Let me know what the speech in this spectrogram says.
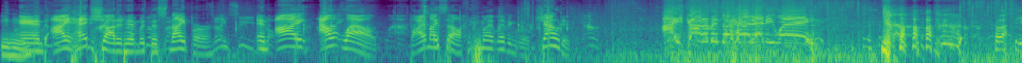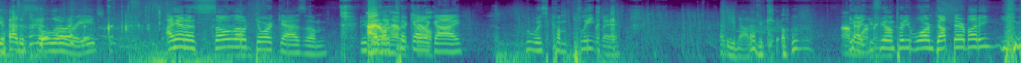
Mhm. and I headshotted him with the sniper, and I out loud, by myself in my living room, shouted, "I got him in the head anyway!" you had a solo rage. I had a solo dorkasm because I, don't have a took out a guy who was completely. How do you not have a kill? I'm yeah, you warming feeling up. pretty warmed up there, buddy? you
